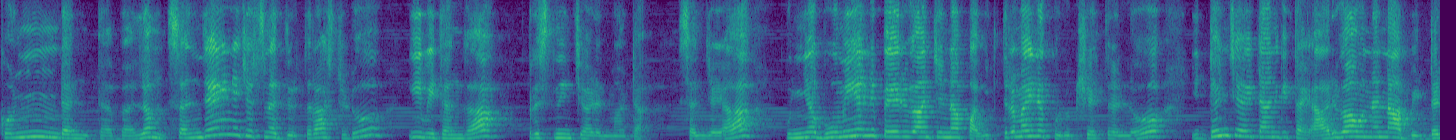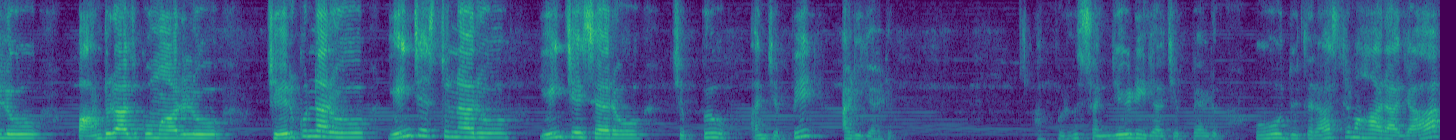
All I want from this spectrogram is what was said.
కొండంత బలం. సంజయ్ని చూసిన ధృతరాష్ట్రుడు ఈ విధంగా ప్రశ్నించాడనమాట సంజయ పుణ్యభూమి అని పేరుగాంచిన పవిత్రమైన కురుక్షేత్రంలో యుద్ధం చేయటానికి తయారుగా ఉన్న నా బిడ్డలు పాండురాజు కుమారులు చేరుకున్నారు. ఏం చేస్తున్నారు? ఏం చేశారో చెప్పు అని చెప్పి అడిగాడు. అప్పుడు సంజయుడు ఇలా చెప్పాడు ఓ ధృతరాష్ట్ర మహారాజా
